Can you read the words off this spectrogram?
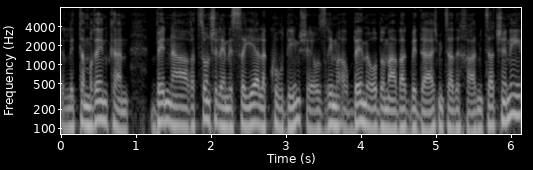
לתמרן כאן בין הרצון שלהם לסייע לכורדים, שעוזרים הרבה מאוד במאבק בדאעש מצד אחד, מצד שני,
